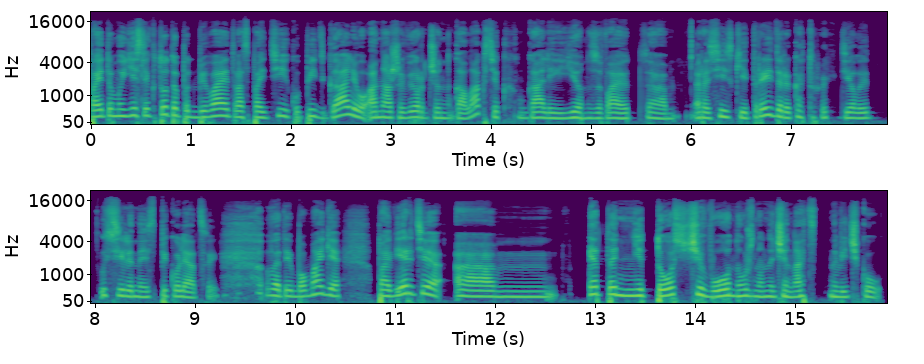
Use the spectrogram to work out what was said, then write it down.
Поэтому, если кто-то подбивает вас пойти и купить Галию, она же Virgin Galactic, Гали ее называют а, российские трейдеры, которые делают усиленные спекуляции в этой бумаге, поверьте, это не то, с чего нужно начинать новичку.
